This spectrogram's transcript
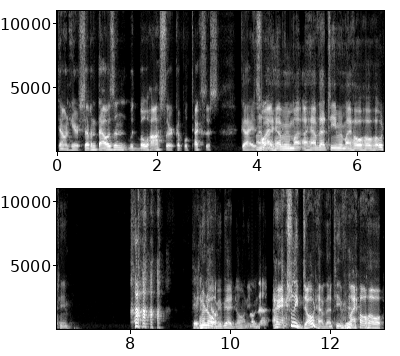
down here. Seven thousand with Beau Hossler, a couple Texas guys. Oh, I have him. My, I have that team in my ho ho ho team. I don't know. Go. Maybe I don't. Even. I actually don't have that team in my ho ho.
